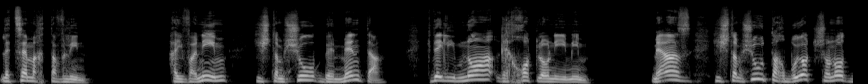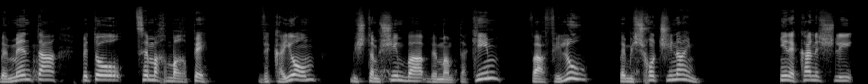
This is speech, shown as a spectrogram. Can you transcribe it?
לצמח תבלין. היוונים השתמשו במנטה כדי למנוע ריחות לא נעימים. מאז השתמשו תרבויות שונות במנטה בתור צמח מרפא, וכיום משתמשים בה בממתקים ואפילו במשחות שיניים. הנה, כאן יש לי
